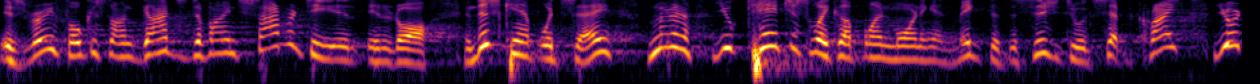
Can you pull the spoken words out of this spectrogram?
is very focused on God's divine sovereignty in, in, it all. And this camp would say, no, no, no, you can't just wake up one morning and make the decision to accept Christ. You're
